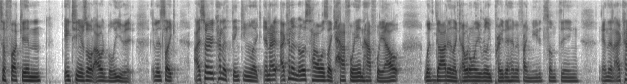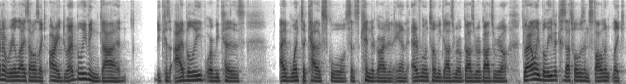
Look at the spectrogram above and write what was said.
to fucking 18 years old, I would believe it. And it's like I started kind of thinking like and I, I kind of noticed how I was like halfway in, halfway out with God and like I would only really pray to him if I needed something. And then I kind of realized I was like, all right, do I believe in God because I believe or because I went to Catholic school since kindergarten and everyone told me God's real, God's real, God's real. Do I only believe it because that's what was installed in like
